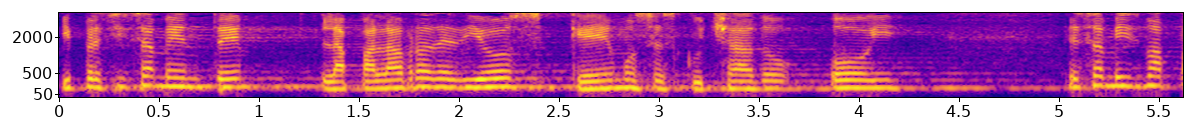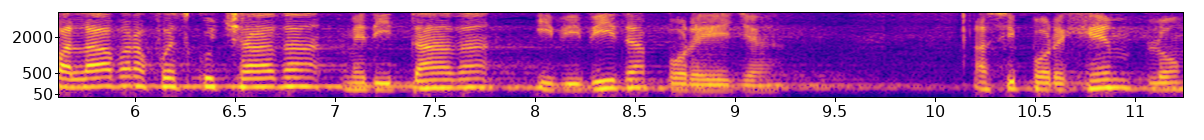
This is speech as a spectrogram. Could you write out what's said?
Y precisamente la palabra de Dios que hemos escuchado hoy, esa misma palabra fue escuchada, meditada y vivida por ella. Así, por ejemplo,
